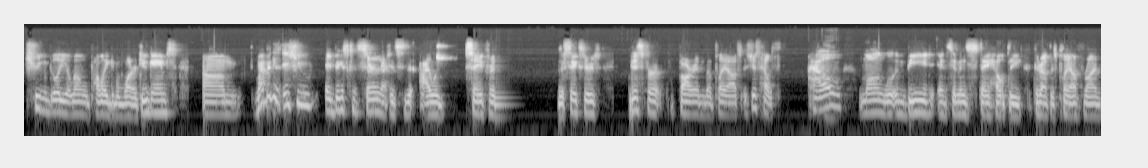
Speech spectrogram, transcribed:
shooting ability alone will probably give them one or two games. Um, my biggest issue and biggest concern, I should I would say for the Sixers this for far in the playoffs is just health. How long will Embiid and Simmons stay healthy throughout this playoff run?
